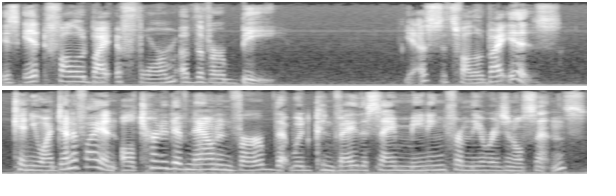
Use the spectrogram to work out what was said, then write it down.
Is it followed by a form of the verb be? Yes, it's followed by is. Can you identify an alternative noun and verb that would convey the same meaning from the original sentence?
